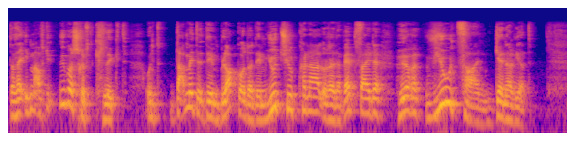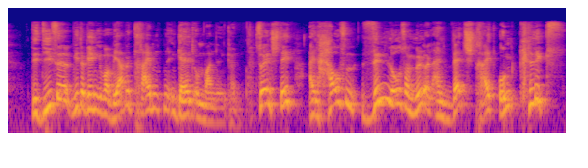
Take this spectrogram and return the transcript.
dass er eben auf die Überschrift klickt und damit dem Blog oder dem YouTube Kanal oder der Webseite höhere Viewzahlen generiert die diese wieder gegenüber Werbetreibenden in Geld umwandeln können. So entsteht ein Haufen sinnloser Müll und ein Wettstreit um Klicks.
